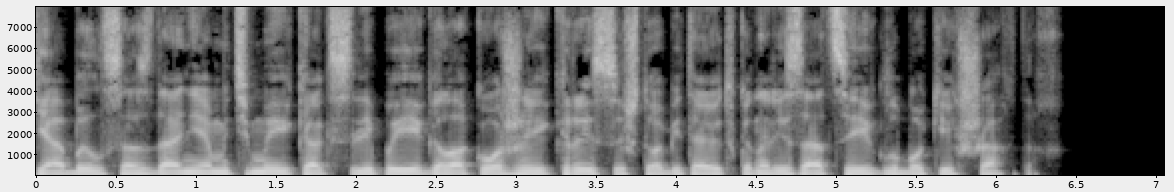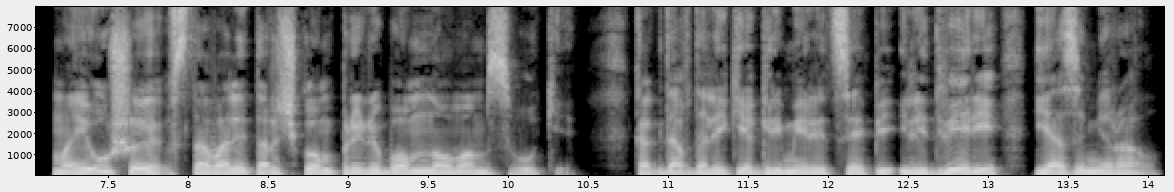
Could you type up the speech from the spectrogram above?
Я был созданием тьмы, как слепые голокожие крысы, что обитают в канализации и глубоких шахтах. Мои уши вставали торчком при любом новом звуке. Когда вдалеке гремели цепи или двери, я замирал.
